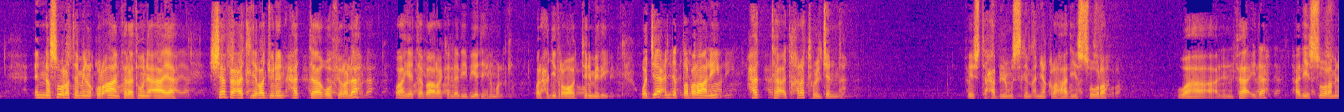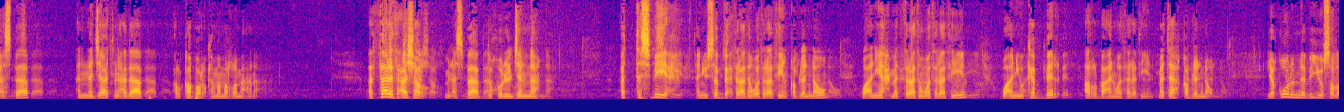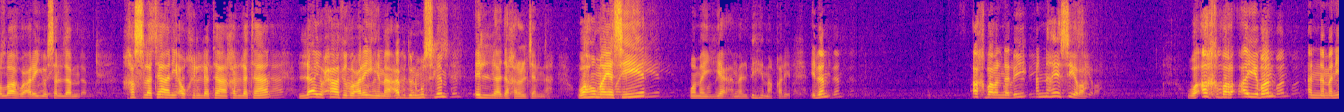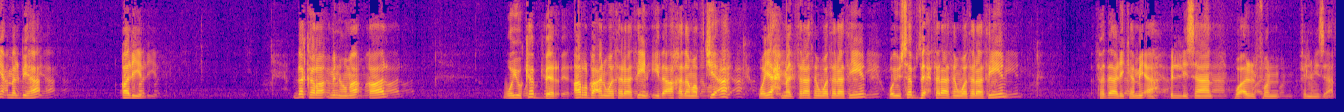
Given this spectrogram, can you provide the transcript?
إن صورة من القرآن ثلاثون آية شفعت لرجل حتى غفر له وهي تبارك الذي بيده الملك. والحديث رواه الترمذي. وجاء عند الطبراني حتى أدخلته الجنة. فيستحب للمسلم أن يقرأ هذه الصورة. وللفائدة هذه الصورة من أسباب النجاة من عذاب القبر كما مر معنا. الثالث عشر من أسباب دخول الجنة. التسبيح أن يسبح ثلاثا وثلاثين قبل النوم وأن يحمد ثلاثا وثلاثين وأن يكبر أربعا وثلاثين. متى؟ قبل النوم. يقول النبي صلى الله عليه وسلم خصلتان أو خلتان خلتان لا يحافظ عليهما عبد مسلم إلا دخل الجنة. وهما يسير ومن يعمل بهما قليل. إذن أخبر النبي أنها يسيرة. وأخبر أيضا أن من يعمل بها قليل. ذكر منهما قال ويكبر أربعا وثلاثين إذا أخذ مضجعه ويحمد ثلاثا وثلاثين ويسبح ثلاثا وثلاثين فذلك مئة باللسان وألف في الميزان.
